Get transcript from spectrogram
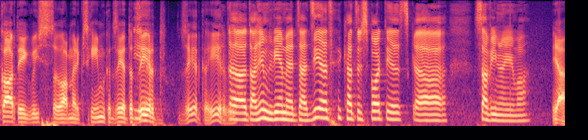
kārtīgi viss Amerikas himna, kad dziedat, tad dzird, dzird, ka ir. Tā, tā himna vienmēr tā dzied, katrs sporties, kā savienojumā. Jā.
